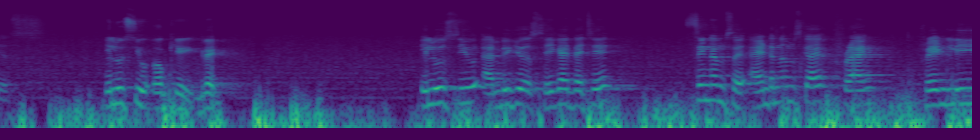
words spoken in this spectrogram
Yes elusive okay great elusive ambiguous हे काय त्याचे? सिनम्स आहे. अँटनम्स काय? फ्रँक फ्रेंडली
